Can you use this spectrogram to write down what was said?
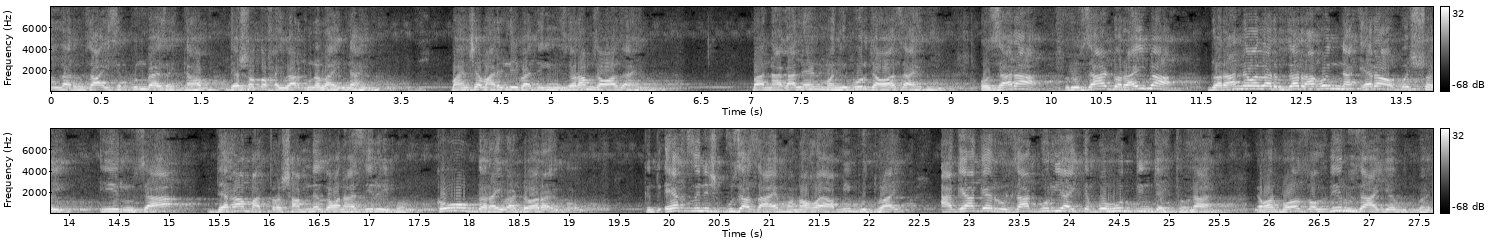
আল্লাহ রোজা আইসে কোনবাই যাইতাম? দেশ তো খাইবার কোনো লাইন নাই। মানুষে মারিলি বা দেখি মিজোরাম যাওয়া যায়। বা নাগাল্যান্ড মণিপুর যাওয়া যায়নি ও যারা রোজা ডরাইবা ডরানেওয়ালা রোজা রাখুন না এরা অবশ্যই ই রোজা দেখা মাত্র সামনে যখন হাজির হইব, খুব ডরাইবা, ডরাইব। কিন্তু এক জিনিস বোঝা যায়, মনে হয় আমি বুধবাই, আগে আগে রোজা ঘুরি আইতে বহুত দিন যাইতো না এখন বড় জলদি রোজা আইয়ে বুধবাই।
